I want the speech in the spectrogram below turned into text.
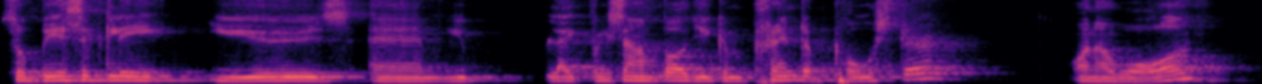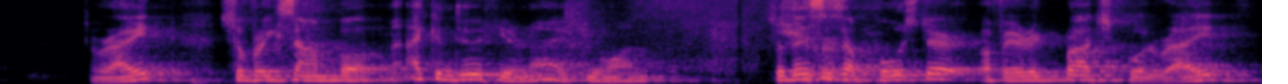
So basically you use, um, you like, for example, you can print a poster on a wall, right? So for example, I can do it here now if you want. So this is a poster of Eric Brechbühl, right?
